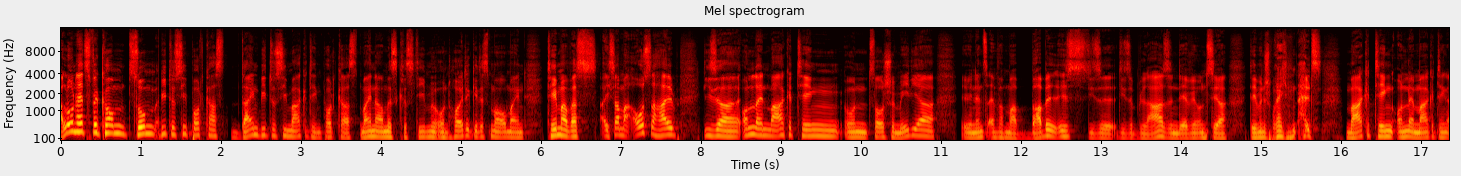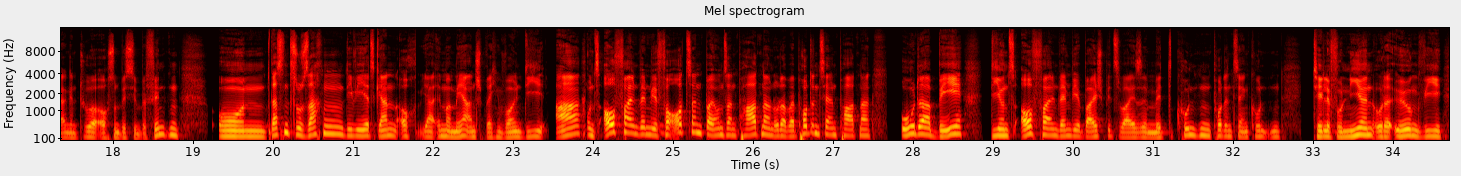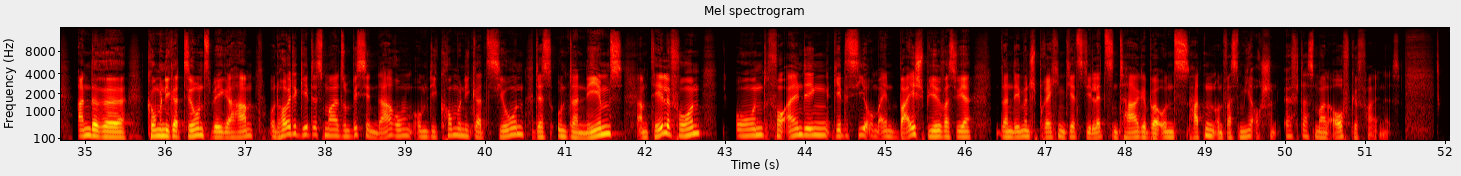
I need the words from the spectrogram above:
Hallo und herzlich willkommen zum B2C Podcast, dein B2C Marketing Podcast. Mein Name ist Christine und heute geht es mal um ein Thema, was ich sag mal außerhalb dieser Online Marketing und Social Media, wir nennen es einfach mal Bubble ist, diese, diese Blase, in der wir uns ja dementsprechend als Marketing, Online Marketing Agentur auch so ein bisschen befinden. Und das sind so Sachen, die wir jetzt gern auch ja immer mehr ansprechen wollen, die A, uns auffallen, wenn wir vor Ort sind bei unseren Partnern oder bei potenziellen Partnern oder B, die uns auffallen, wenn wir beispielsweise mit Kunden, potenziellen Kunden telefonieren oder irgendwie andere Kommunikationswege haben. Und heute geht es mal so ein bisschen darum, um die Kommunikation des Unternehmens am Telefon. Und vor allen Dingen geht es hier um ein Beispiel, was wir dann dementsprechend jetzt die letzten Tage bei uns hatten und was mir auch schon öfters mal aufgefallen ist.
